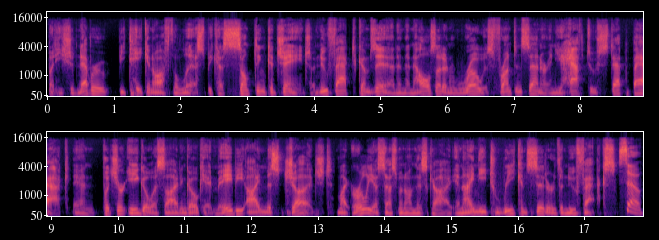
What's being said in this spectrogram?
but he should never be taken off the list because something could change. A new fact comes in, and then all of a sudden, Rowe is front and center, and you have to step back and put your ego aside and go, okay, maybe I misjudged my early assessment on this guy, and I need to reconsider the new facts. So,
